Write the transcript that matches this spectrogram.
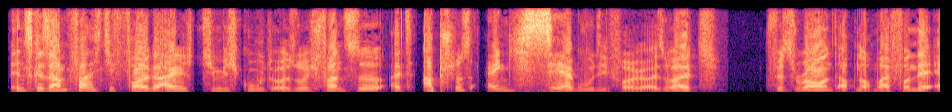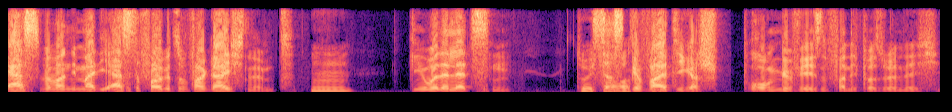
Insgesamt fand ich die Folge eigentlich ziemlich gut. Also ich fand sie als Abschluss eigentlich sehr gut, die Folge. Also halt fürs Roundup nochmal. Von der ersten, wenn man mal die erste Folge zum Vergleich nimmt, Hm. gegenüber der letzten, ist das Durchaus. ein gewaltiger Sprung gewesen, fand ich persönlich.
